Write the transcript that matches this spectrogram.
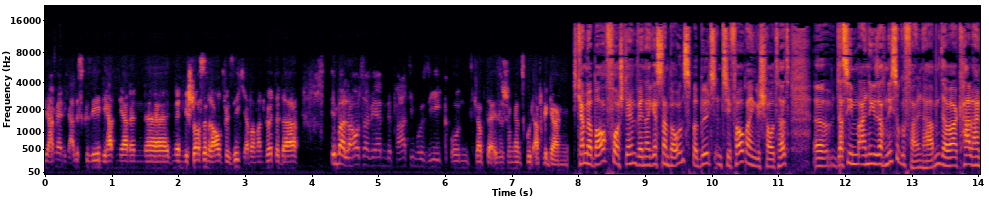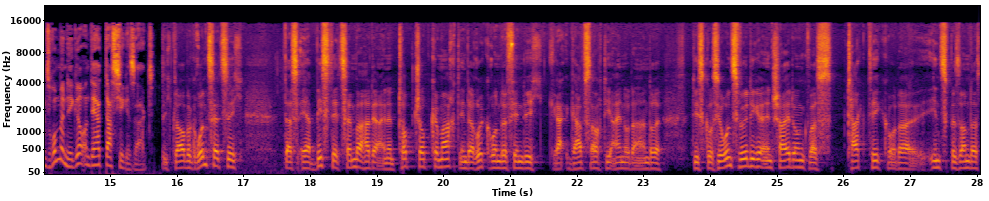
Wir haben ja nicht alles gesehen, die hatten ja einen, äh, einen geschlossenen Raum für sich, aber man hörte da immer lauter werdende Partymusik und ich glaube, da ist es schon ganz gut abgegangen. Ich kann mir aber auch vorstellen, wenn er gestern bei uns bei Bild im TV reingeschaut hat, äh, dass ihm einige Sachen nicht so gefallen haben. Da war Karl-Heinz Rummenigge und der hat das hier gesagt. Ich glaube grundsätzlich, dass er bis Dezember hat er einen Top-Job gemacht. In der Rückrunde, finde ich, gab es auch die ein oder andere diskussionswürdige Entscheidung, was Taktik oder insbesondere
